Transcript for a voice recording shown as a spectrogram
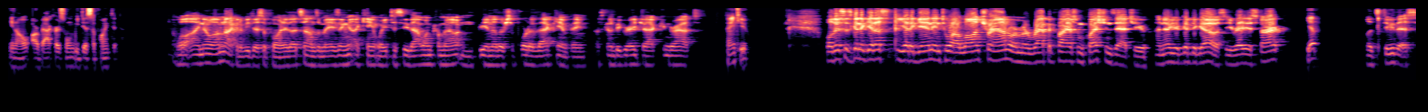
you know our backers won't be disappointed. Well, I know I'm not going to be disappointed. That sounds amazing. I can't wait to see that one come out and be another support of that campaign. That's going to be great, Jack. Congrats. Thank you. Well, this is going to get us yet again into our launch round where I'm going to rapid fire some questions at you. I know you're good to go. So, you ready to start? Let's do this.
